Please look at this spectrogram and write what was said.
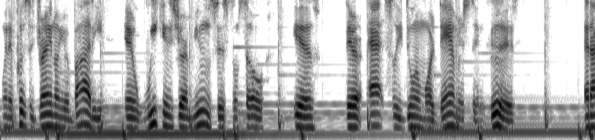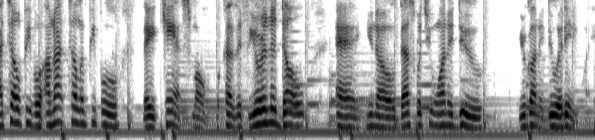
when it puts a drain on your body, it weakens your immune system. So if they're actually doing more damage than good. And I tell people, I'm not telling people they can't smoke because if you're an adult and you know that's what you want to do you're going to do it anyway.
